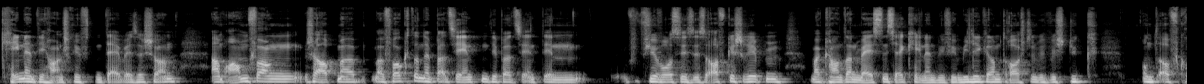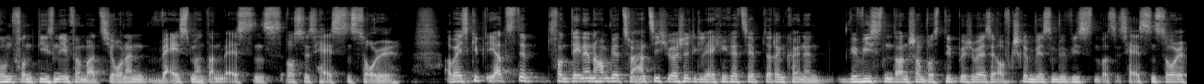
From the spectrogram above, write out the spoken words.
kennen die Handschriften teilweise schon. Am Anfang schaut man, man fragt dann den Patienten, die Patientin, für was ist es aufgeschrieben. Man kann dann meistens erkennen, wie viel Milligramm draufstehen, wie viel Stück und aufgrund von diesen Informationen weiß man dann meistens, was es heißen soll. Aber es gibt Ärzte, von denen haben wir 20 Jahre schon die gleichen Rezepte, dann können wir wissen dann schon, was typischerweise aufgeschrieben ist und wir wissen, was es heißen soll.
